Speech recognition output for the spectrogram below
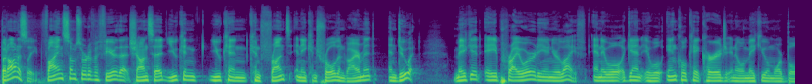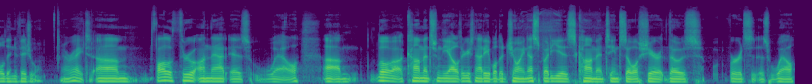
but honestly, find some sort of a fear that Sean said you can you can confront in a controlled environment and do it. Make it a priority in your life, and it will again it will inculcate courage and it will make you a more bold individual. All right. Um, follow through on that as well. Um, little uh, comments from the elder. He's not able to join us, but he is commenting, so we'll share those words as well.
